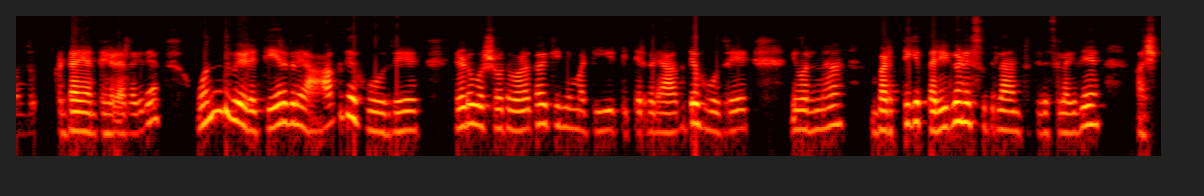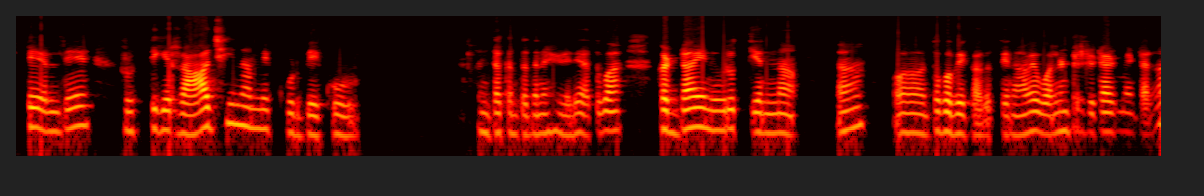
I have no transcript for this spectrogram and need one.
ಒಂದು ಕಡ್ಡಾಯ ಅಂತ ಹೇಳಲಾಗಿದೆ. ಒಂದು ವೇಳೆ ತೇರ್ಗಡೆ ಆಗದೆ ಹೋದ್ರೆ, ಎರಡು ವರ್ಷದ ಒಳಗಾಗಿ ನಿಮ್ಮ ಟಿಇಟಿ ತೇರ್ಗಡೆ ಆಗದೆ ಹೋದ್ರೆ, ಇವರನ್ನ ಬಡ್ತಿಗೆ ಪರಿಗಣಿಸುವುದಿಲ್ಲ ಅಂತ ತಿಳಿಸಲಾಗಿದೆ. ಅಷ್ಟೇ ಅಲ್ಲದೆ, ವೃತ್ತಿಗೆ ರಾಜೀನಾಮೆ ಕೊಡಬೇಕು ಅಂತಕ್ಕಂಥದ್ದನ್ನ ಹೇಳಿದೆ. ಅಥವಾ ಕಡ್ಡಾಯ ನಿವೃತ್ತಿಯನ್ನ ತಗೋಬೇಕಾಗುತ್ತೆ. ನಾವೇ ವಾಲಂಟರಿ ರಿಟೈರ್ಮೆಂಟ್ ಅನ್ನ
